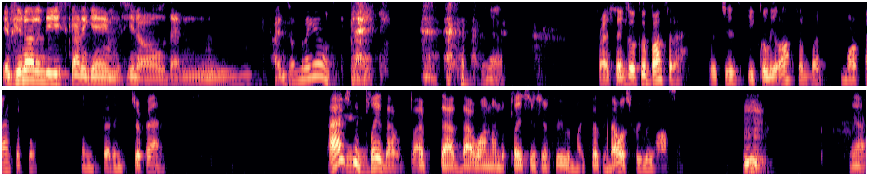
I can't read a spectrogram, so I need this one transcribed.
If you're not in these kind of games, you know, then find something else to play. Yeah. Try Sengoku Basara, which is equally awesome but more fanciful and set in Japan. I actually Yeah. played that, that that one on the PlayStation 3 with my cousin. That was really awesome. hmm. Yeah.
